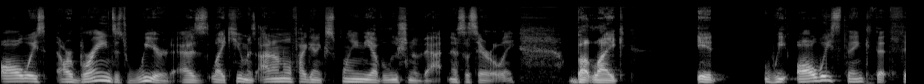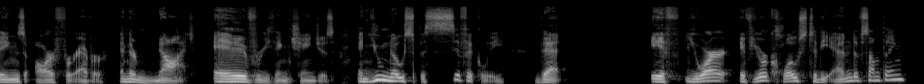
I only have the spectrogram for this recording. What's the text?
always, our brains, it's weird as like humans. I don't know if I can explain the evolution of that necessarily, but like it, we always think that things are forever and they're not. Everything changes. And you know specifically that if you are if you're close to the end of something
